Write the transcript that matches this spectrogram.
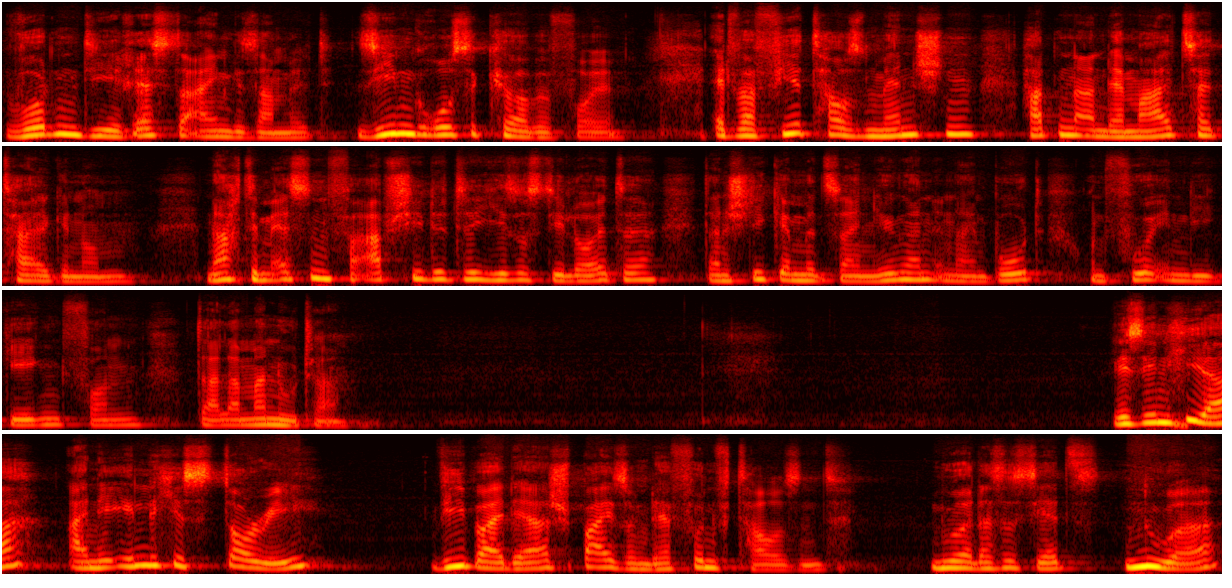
wurden die Reste eingesammelt. Sieben große Körbe voll. Etwa 4000 Menschen hatten an der Mahlzeit teilgenommen. Nach dem Essen verabschiedete Jesus die Leute, dann stieg er mit seinen Jüngern in ein Boot und fuhr in die Gegend von Dalamanuta. Wir sehen hier eine ähnliche Story wie bei der Speisung der 5000. Nur, dass es jetzt nur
